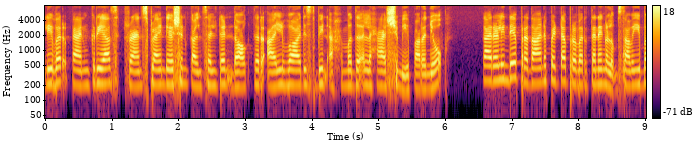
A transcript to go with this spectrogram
liver pancreas transplantation consultant doctor Al Waris bin Ahmed Al Hashimi പറഞ്ഞു. കരളിന്റെ പ്രധാനപ്പെട്ട പ്രവർത്തനങ്ങളും സമീപ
